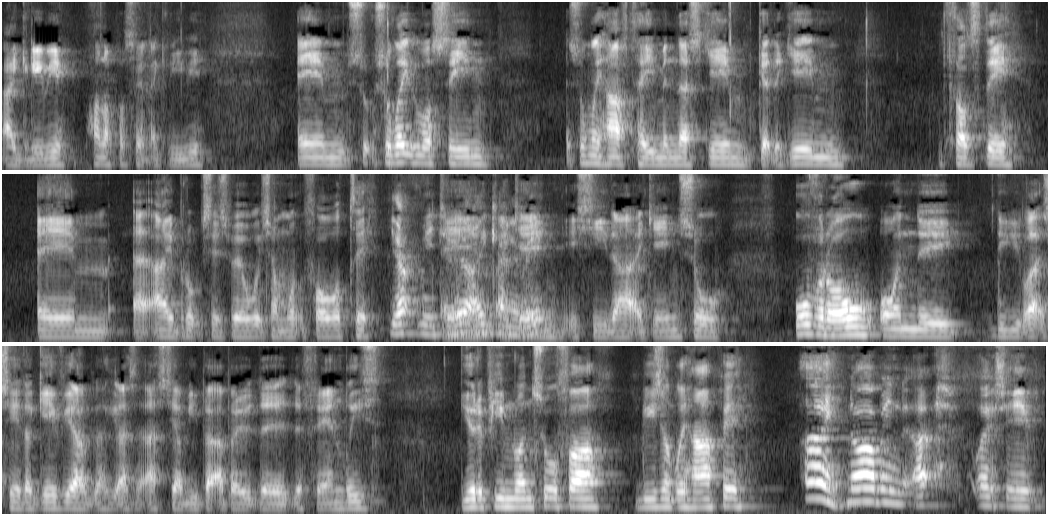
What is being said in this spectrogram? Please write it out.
I agree with you. Hundred percent agree with you. Um, so, so like we were saying, it's only half time in this game. Get the game Thursday um, at Ibrox as well, which I'm looking forward to. Yep, me too. Um, I can't again, wait. you see that again. So overall on the the let's say they gave you a, I guess I say a wee bit about the the friendlies. European run so far, reasonably happy. Aye, no, I mean, uh, like I say,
